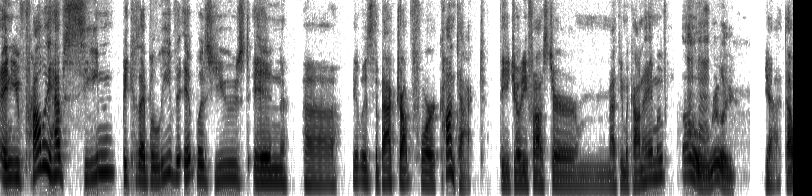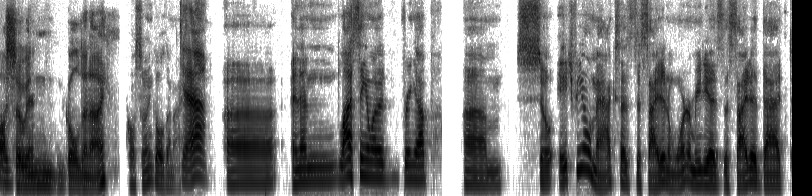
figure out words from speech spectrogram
and you probably have seen because I believe it was used in uh, it was the backdrop for Contact, the Jodie Foster Matthew McConaughey movie. Oh, mm-hmm. really? Yeah, that also was in Goldeneye. Also in Goldeneye. Yeah. Uh, and then last thing I want to bring up. Um, so HBO Max has decided, and Warner Media has decided that,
